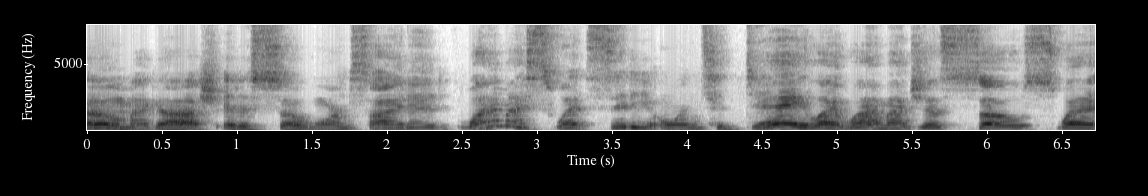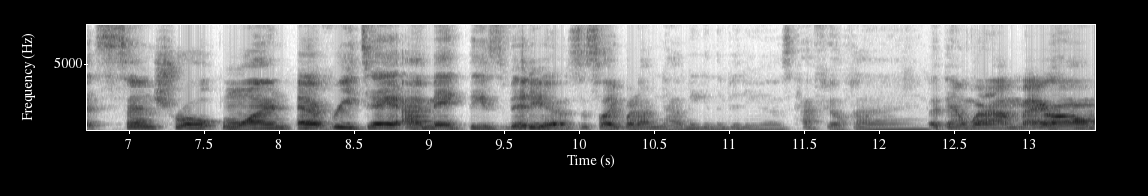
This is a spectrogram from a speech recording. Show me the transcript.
Oh my gosh, it is so warm-sided. Why am I Sweat City on today? Like, why am I just so Sweat Central on every day I make these videos? It's like when I'm not making the videos, I feel fine. But then when I'm making them,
